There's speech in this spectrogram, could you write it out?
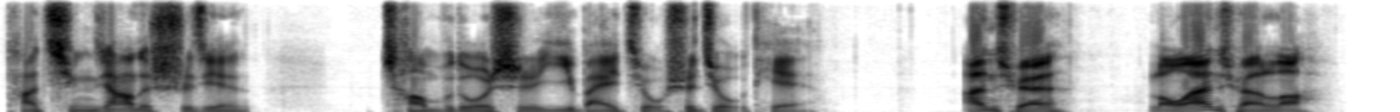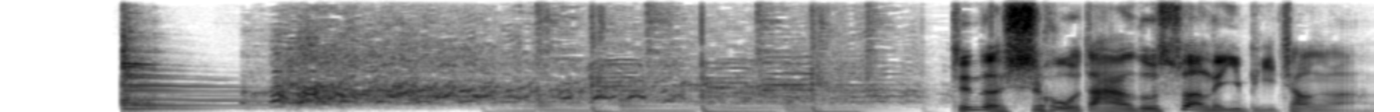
他请假的时间差不多是一百九十九天，安全，老安全了。真的，事后大家都算了一笔账啊，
